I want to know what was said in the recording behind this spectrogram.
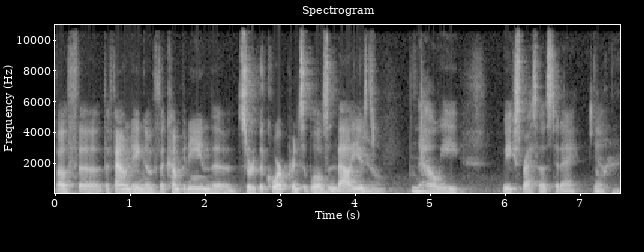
both the the founding of the company and the sort of the core principles and values yeah. and how we we express those today. Yeah. Okay.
